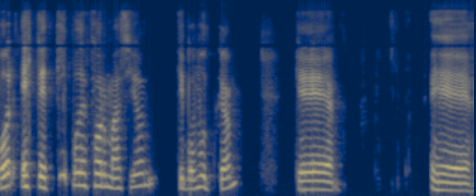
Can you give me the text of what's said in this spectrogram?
por este tipo de formación tipo bootcamp que eh,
